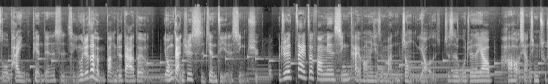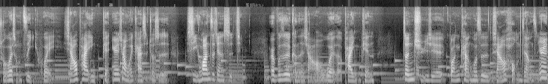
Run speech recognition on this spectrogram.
做拍影片这件事情，我觉得这很棒，就大家都有勇敢去实践自己的兴趣。我觉得在这方面心态方面其实蛮重要的，就是我觉得要好好想清楚，说为什么自己会想要拍影片，因为像我一开始就是喜欢这件事情，而不是可能想要为了拍影片争取一些观看或是想要红这样子。因为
